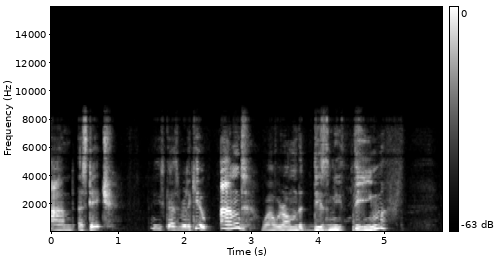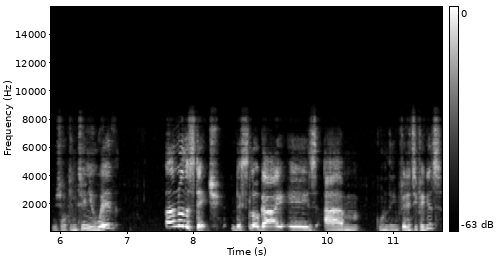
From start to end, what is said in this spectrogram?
and a Stitch. These guys are really cute. And while we're on the Disney theme, we shall continue with another Stitch. This little guy is um, one of the Infinity figures.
